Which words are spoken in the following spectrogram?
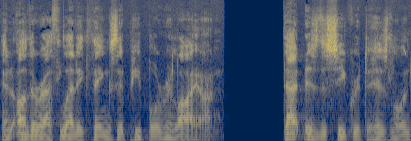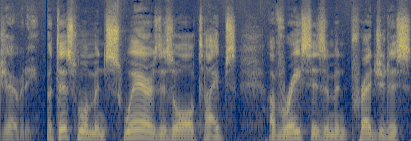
and other athletic things that people rely on. That is the secret to his longevity. But this woman swears there's all types of racism and prejudice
